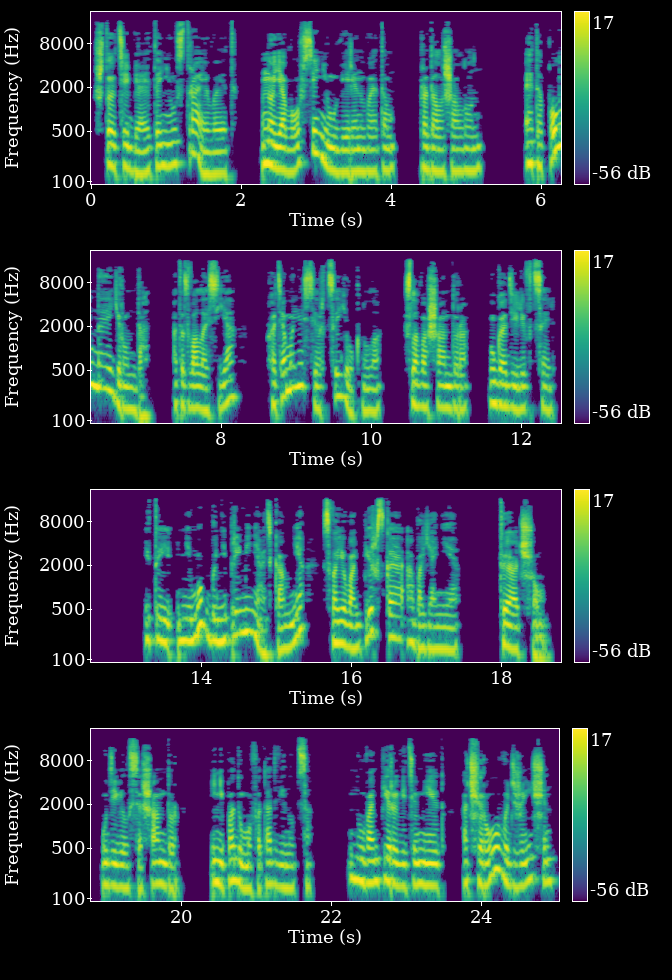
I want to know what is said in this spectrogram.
что тебя это не устраивает, но я вовсе не уверен в этом, продолжал он. Это полная ерунда, отозвалась я, хотя мое сердце ёкнуло. Слова Шандора угодили в цель. И ты не мог бы не применять ко мне свое вампирское обаяние? Ты о чем? удивился Шандор и не подумав отодвинуться. Ну, вампиры ведь умеют очаровывать женщин,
